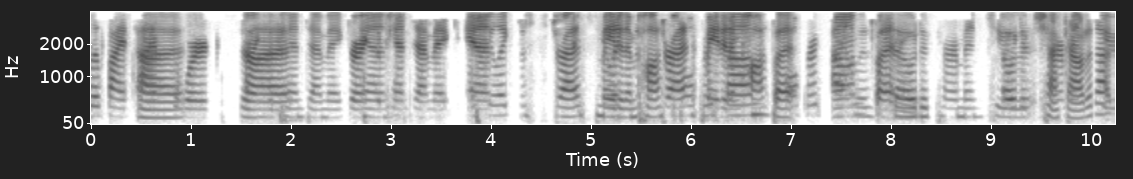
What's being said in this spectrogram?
work to find time uh, to work during uh, the pandemic. during and the pandemic, I and feel like the stress made like it impossible stress for made some, but impossible for I was but so determined to so check out of that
